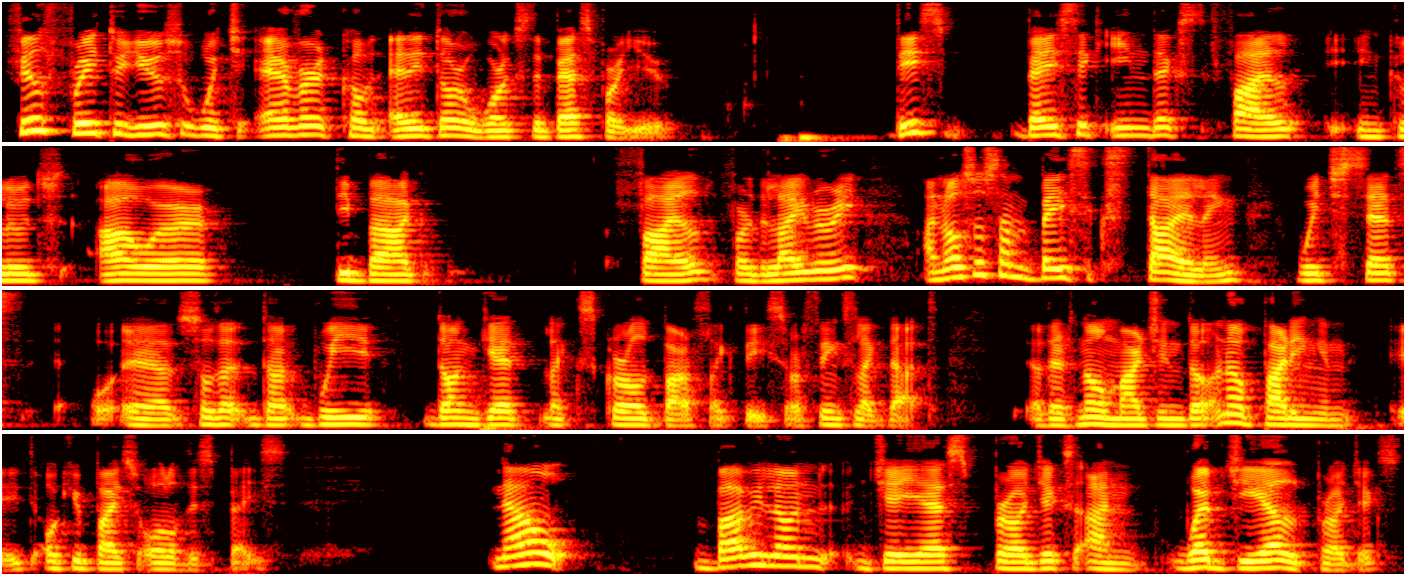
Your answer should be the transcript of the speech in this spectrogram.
Feel free to use whichever code editor works the best for you. This basic index file includes our debug file for the library and also some basic styling which sets uh, so that, that we don't get like scroll bars like this or things like that. There's no margin, no padding, and it occupies all of the space. Now, Babylon.js projects and WebGL projects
